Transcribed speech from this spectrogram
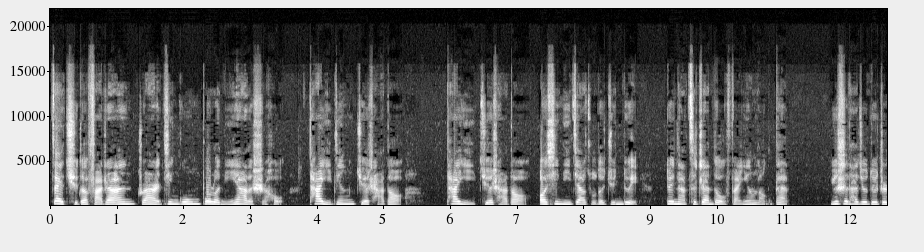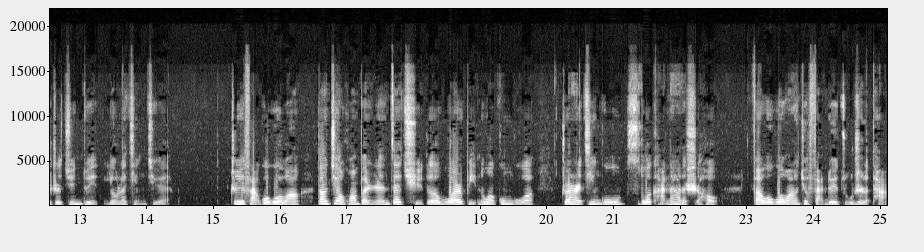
在取得法扎恩转而进攻波洛尼亚的时候，他已经觉察到，他已觉察到奥西尼家族的军队对那次战斗反应冷淡，于是他就对这支军队有了警觉。至于法国国王，当教皇本人在取得乌尔比诺公国，转而进攻斯托卡纳的时候，法国国王就反对阻止了他。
